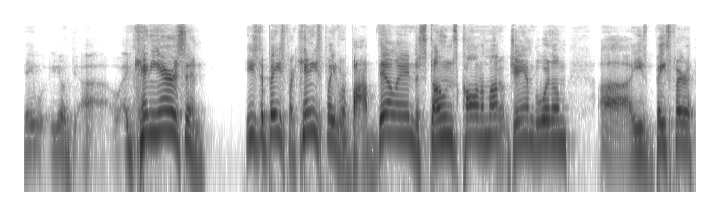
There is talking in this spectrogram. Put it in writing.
they you know uh, and Kenny Aaronson, he's the bass player. Kenny's played with Bob Dylan. The Stones called him up, Yep. jammed with him. Uh, he's bass player,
